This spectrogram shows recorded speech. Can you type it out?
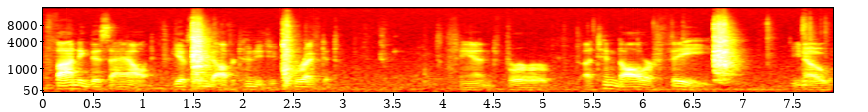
finding this out gives them the opportunity to correct it. And for a $10 fee, you know,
